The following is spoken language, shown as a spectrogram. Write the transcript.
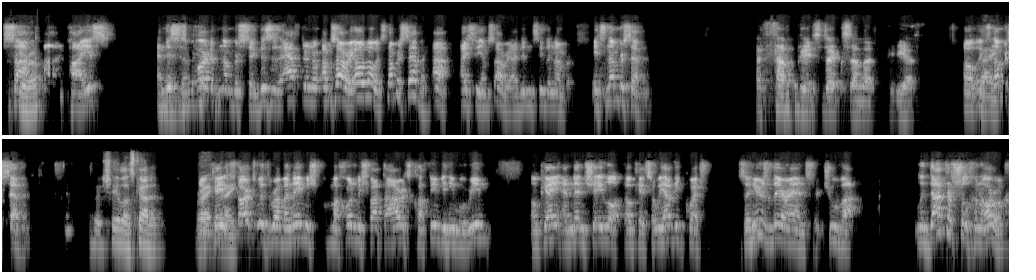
sock on pious, and this is part of number six. This is after, I'm sorry. Oh, no, it's number seven. Ah, I see. I'm sorry. I didn't see the number. It's number seven. That's top of page six on the PDF. Oh, it's right. number seven. Shayla's got it. Right, okay, right. it starts with Rabbanei Mish- Machon Mishvat Haaretz Klafim V'Himurim. Okay, and then Sheilot. Okay, so we have the question. So here's their answer. Tshuva. L'data Shulchan Aruch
